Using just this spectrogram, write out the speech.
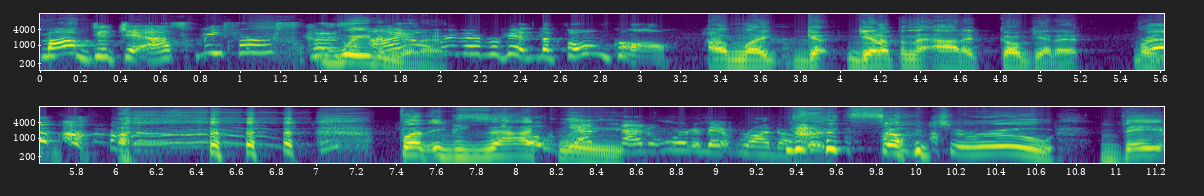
Mom, did you ask me first? Because I a don't remember getting the phone call. I'm like, get, get up in the attic, go get it. Right. but oh, exactly. get that ornament runner. It's so true. They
